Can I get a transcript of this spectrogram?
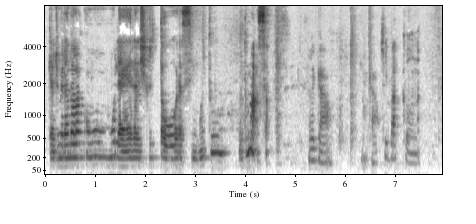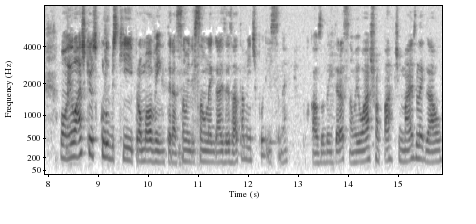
fiquei admirando ela como mulher, escritora, assim, muito, muito massa. Legal. Legal. Que bacana. Bom, eu acho que os clubes que promovem interação, eles são legais exatamente por isso, né? Por causa da interação. Eu acho a parte mais legal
